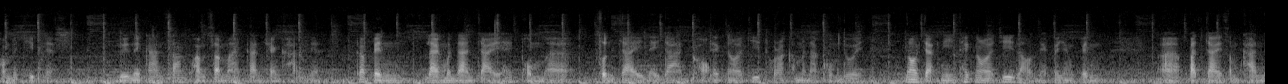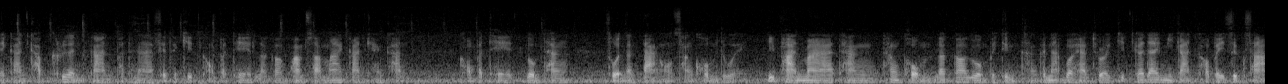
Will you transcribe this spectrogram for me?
Competitiveness หรือในการสร้างความสามารถการแข่งขันเนี่ยก็เป็นแรงบันดาลใจให้ผมเอ่อสนใจในด้านของเทคโนโลยีโทรคมนาคมด้วย นอกจากนี้เทคโนโลยีเหล่านี้ก็ยังเป็นปัจจัยสำคัญในการขับเคลื่อนการพัฒนาเศรษฐกิจของประเทศ แล้วก็ความสามารถการแข่งขันของประเทศ รวมทั้งส่วนต่างๆ ของสังคมด้วย ที่ผ่านมาทางทางผม แล้วก็รวมไปถึงทางคณะบริหารธุรกิจก็ได้มีการเข้าไปศึกษา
